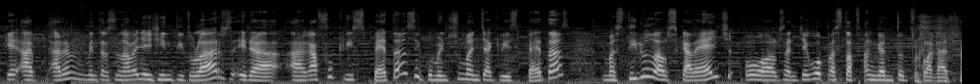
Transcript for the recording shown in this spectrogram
aquest, ara mentre anava llegint titulars era agafo crispetes i començo a menjar crispetes, m'estiro dels cabells o els engego a pastar fang en tots plegats.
